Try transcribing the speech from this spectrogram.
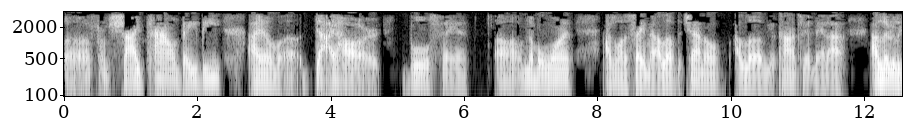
uh, from Chi Town, baby. I am a diehard Bulls fan. Uh, number one, I just want to say, man, I love the channel. I love your content, man. I I literally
